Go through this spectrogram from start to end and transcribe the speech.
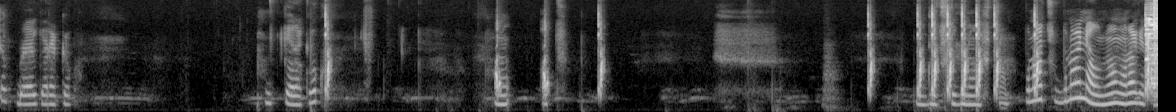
Yok buraya gerek yok. Gerek yok. Bunu at. Bu güçlü günü açacağım. Bunu aç, bunu oynayalım ya merak etme.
